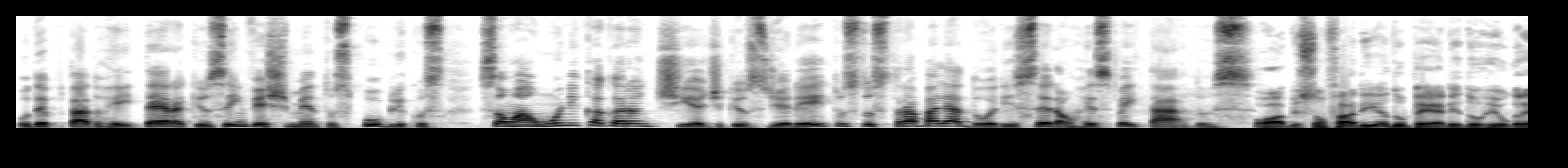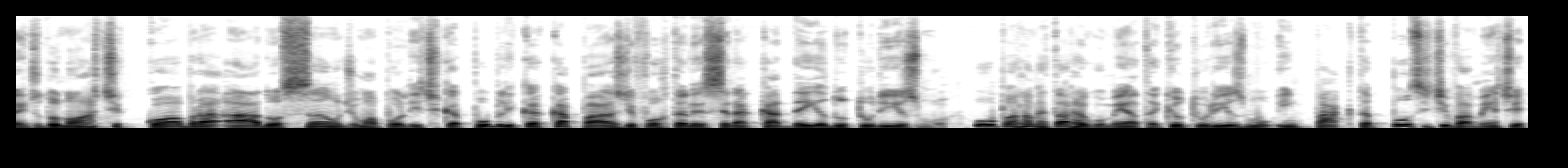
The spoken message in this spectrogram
O deputado reitera que os investimentos públicos são a única garantia de que os direitos dos trabalhadores serão respeitados. Robson Faria, do PL do Rio Grande do Norte, cobra a adoção de uma política pública capaz de fortalecer a cadeia do turismo. O parlamentar argumenta que o turismo impacta positivamente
